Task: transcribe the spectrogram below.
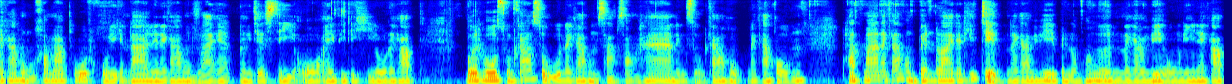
นะครับผมเข้ามาพูดคุยกันได้เลยนะครับผม Line แอด174 OIPTQ นะครับเบอร์โทร 090 นะครับผม 325 1096 นะครับผม ถัดมานะครับผมเป็นรายการที่ 7 นะครับพี่เป็นหลวงพ่อเงินนะครับพี่องค์นี้นะครับ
